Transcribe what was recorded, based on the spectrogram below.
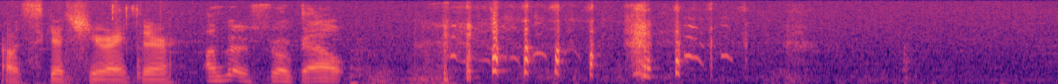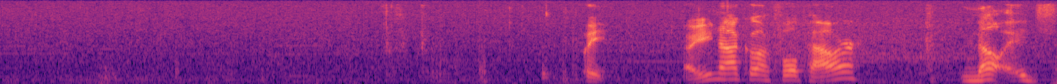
That was sketchy right there. I'm gonna stroke out. Wait, are you not going full power? No, it's.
